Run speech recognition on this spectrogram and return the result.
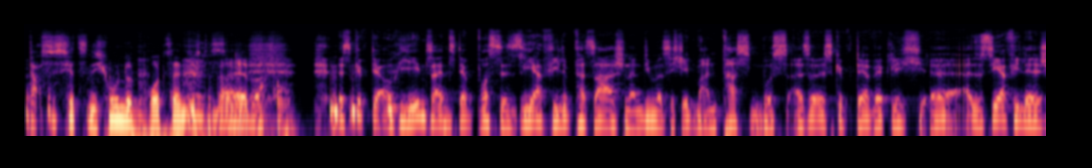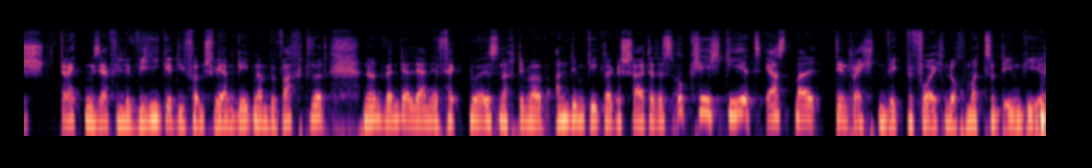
Das ist jetzt nicht hundertprozentig dasselbe. Nein. Es gibt ja auch jenseits der Bosse sehr viele Passagen, an die man sich eben anpassen muss. Also es gibt ja wirklich äh, also sehr viele Strecken, sehr viele Wege, die von schweren Gegnern bewacht wird. Ne, und wenn der Lerneffekt nur ist, nachdem er an dem Gegner gescheitert ist, okay, ich gehe jetzt erstmal den rechten Weg, bevor ich nochmal zu dem gehe.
